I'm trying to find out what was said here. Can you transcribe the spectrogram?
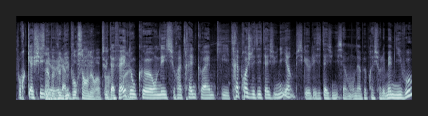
pour cacher. C'est un peu plus de 8% en Europe. Tout à fait. Donc on est sur un trend quand même qui est très proche des États-Unis, hein, puisque les États-Unis on est à peu près sur les mêmes niveaux.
